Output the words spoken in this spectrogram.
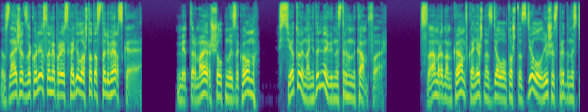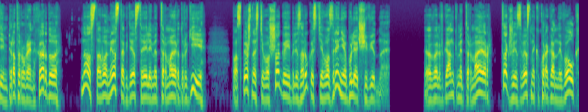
Значит, за кулисами происходило что-то столь мерзкое». Миттермайер щелкнул языком, сетуя на недальновидность Рененкамфа. Сам Рененкамф, конечно, сделал то, что сделал, лишь из преданности императору Рейнхарду, но с того места, где стояли Меттермайер и другие, поспешность его шага и близорукость его зрения были очевидны. Вольфганг Меттермайер, также известный как Ураганный Волк,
